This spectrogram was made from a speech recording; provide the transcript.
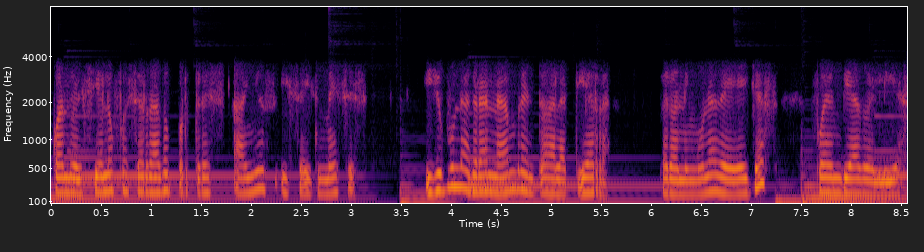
cuando el cielo fue cerrado por tres años y seis meses, y hubo una gran hambre en toda la tierra, pero a ninguna de ellas fue enviado Elías,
